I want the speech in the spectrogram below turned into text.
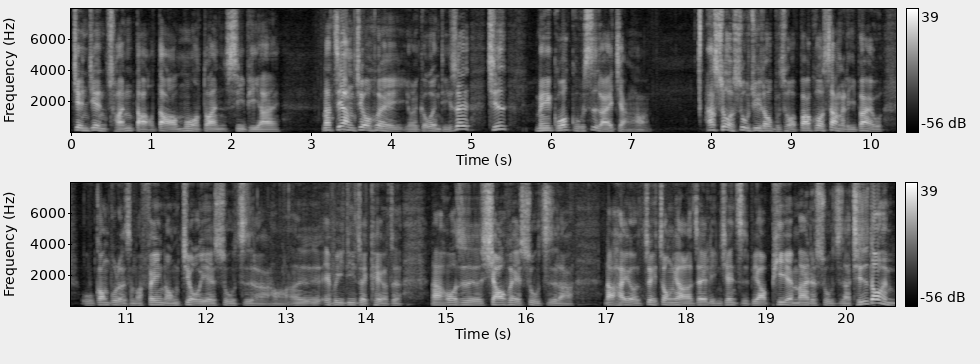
渐渐传导到末端 CPI，那这样就会有一个问题。所以其实美国股市来讲哈。它所有数据都不错，包括上个礼拜五五公布了什么非农就业数字啦，哈，呃，FED 最 care 这，那或是消费数字啦，那还有最重要的这些领先指标 PMI 的数字啊，其实都很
